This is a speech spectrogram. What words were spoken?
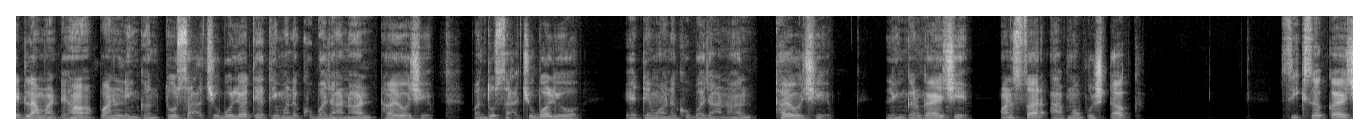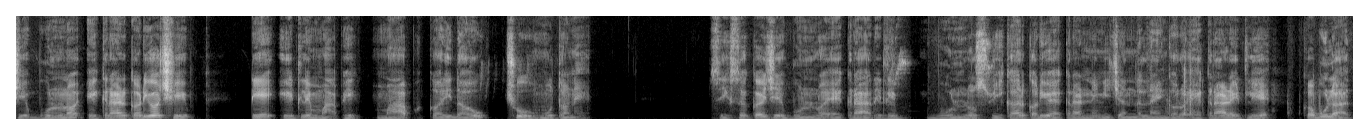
એટલા માટે. હા, પણ લિંકન, તું સાચું બોલ્યો તેથી મને ખૂબ જ આનંદ થયો છે. પણ તું સાચું બોલ્યો એથી મને ખૂબ જ આનંદ થયો છે. લિંકન કહે છે, પણ સર, આપનું પુસ્તક શિક્ષક કહે છે, ભૂલનો એકરાર કર્યો છે, તે એટલે માફી, માફ કરી દઉં છું હું તને. શિક્ષક કહે છે, ભૂલનો એકરાર એટલે ભૂલનો સ્વીકાર કર્યો એકરારની નીચે અંદર લાઈન કરો એકરાર એટલે કબૂલાત.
